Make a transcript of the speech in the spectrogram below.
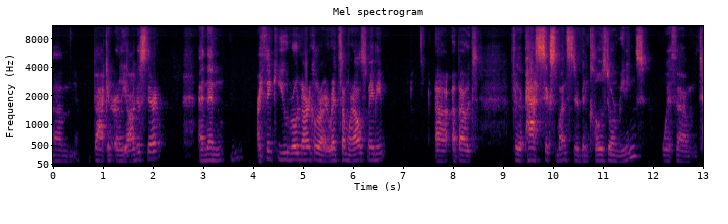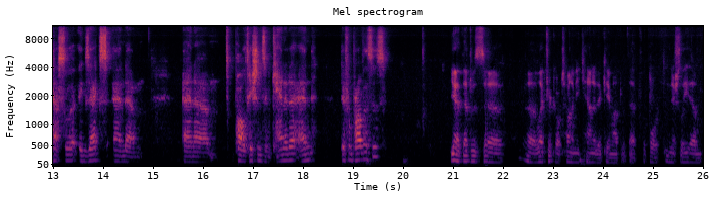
um, yeah. back in early August there, and then I think you wrote an article, or I read somewhere else maybe uh, about for the past six months there have been closed door meetings with um, Tesla execs and um, and um, politicians in Canada and different provinces. Yeah, that was uh, uh, Electric Autonomy Canada came out with that report initially. Um,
